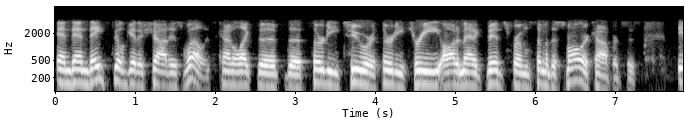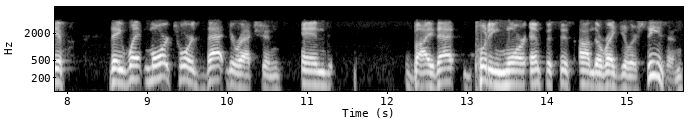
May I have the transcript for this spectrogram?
And then they still get a shot as well. It's kind of like the, the 32 or 33 automatic bids from some of the smaller conferences. If they went more towards that direction and by that putting more emphasis on the regular season,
